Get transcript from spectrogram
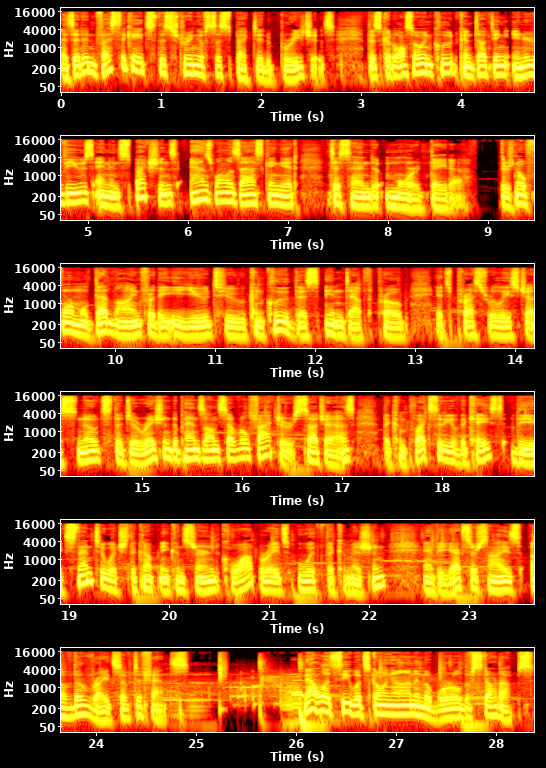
as it investigates the string of suspected breaches. This could also include conducting interviews and inspections, as well as asking it to send more data. There's no formal deadline for the EU to conclude this in depth probe. Its press release just notes the duration depends on several factors, such as the complexity of the case, the extent to which the company concerned cooperates with the Commission, and the exercise of the rights of defense. Now let's see what's going on in the world of startups.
